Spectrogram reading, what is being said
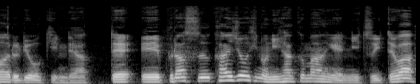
わる料金であって、えー、プラス会場費の200万円については、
